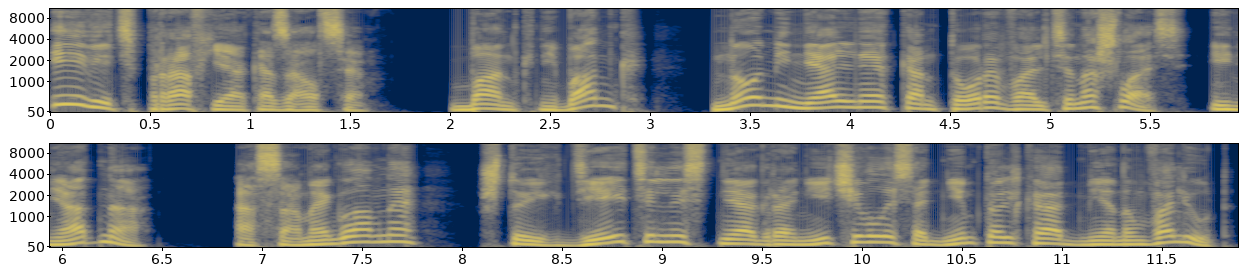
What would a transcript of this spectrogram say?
И ведь прав я оказался. Банк не банк, но меняльная контора в Альте нашлась, и не одна. А самое главное, что их деятельность не ограничивалась одним только обменом валют.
